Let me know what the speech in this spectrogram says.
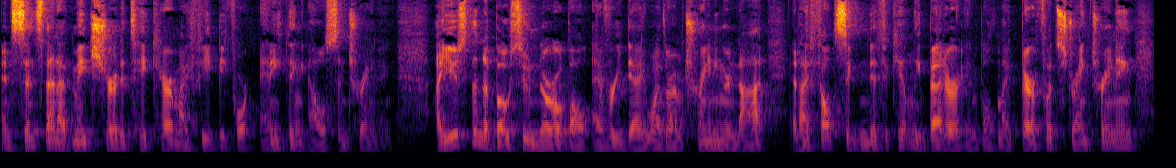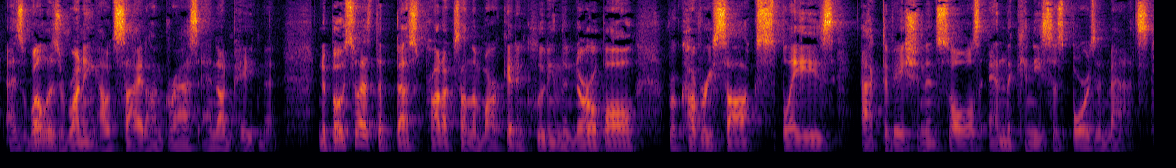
and since then, I've made sure to take care of my feet before anything else in training. I use the Naboso Neuroball every day, whether I'm training or not, and I felt significantly better in both my barefoot strength training as well as running outside on grass and on pavement. Naboso has the best products on the market, including the Neuroball, recovery socks, splays, activation insoles, and the Kinesis boards and mats.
